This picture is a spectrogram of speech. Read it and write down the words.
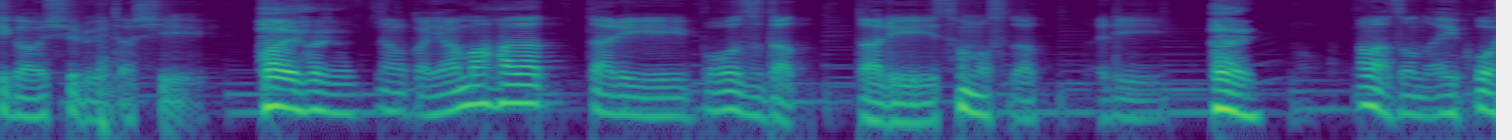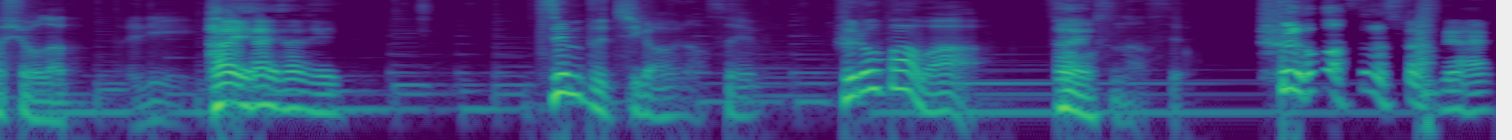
違う種類だし、はいはいはい。なんかヤマハだったり、坊主だったり、ソノスだったり、はい。アマゾンのエコーショーだったり、はいはいはい。全部違うな、そういえば。風呂場はソノスなんですよ。風呂場そのスタですね。はい。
